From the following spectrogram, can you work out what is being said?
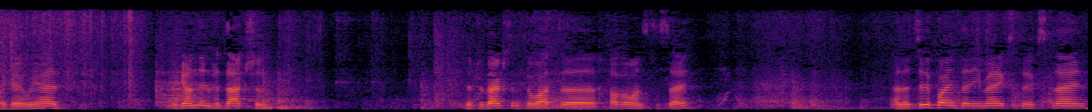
Okay, we had begun the introduction. The introduction to what uh, Chaver wants to say. And the two points that he makes to explain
